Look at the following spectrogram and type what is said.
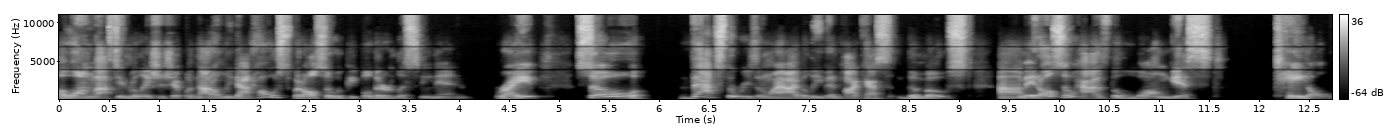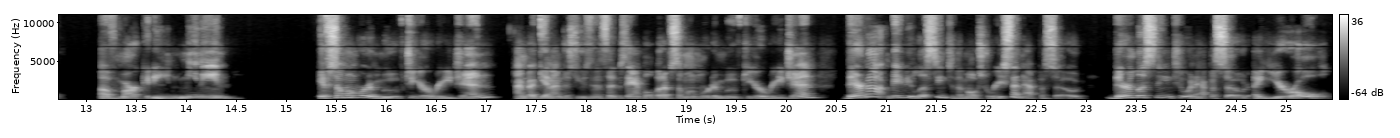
a long lasting relationship with not only that host, but also with people that are listening in, right? So that's the reason why I believe in podcasts the most. Um, it also has the longest tail of marketing, mm-hmm. meaning if someone were to move to your region, and again, I'm just using this example, but if someone were to move to your region, they're not maybe listening to the most recent episode. They're listening to an episode a year old,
